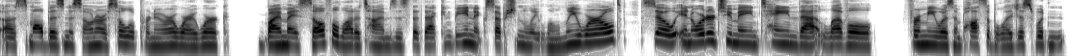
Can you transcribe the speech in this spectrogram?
a small business owner, a solopreneur, where I work by myself a lot of times, is that that can be an exceptionally lonely world. So, in order to maintain that level, for me was impossible. I just wouldn't.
